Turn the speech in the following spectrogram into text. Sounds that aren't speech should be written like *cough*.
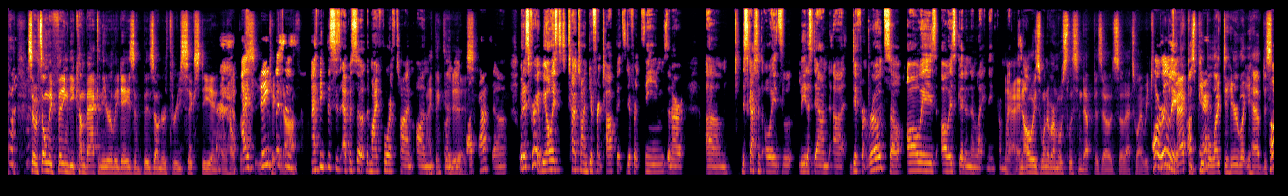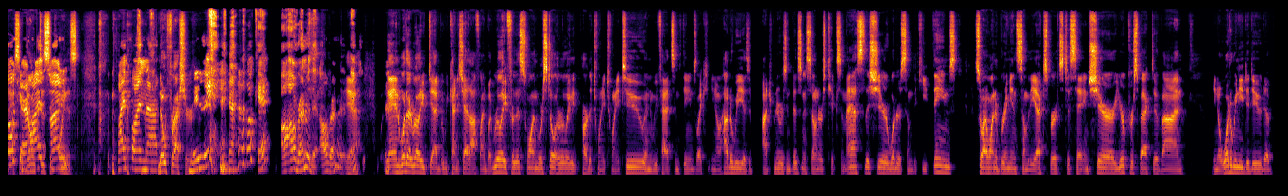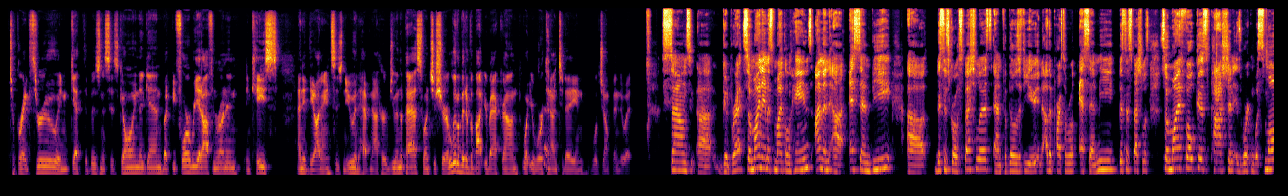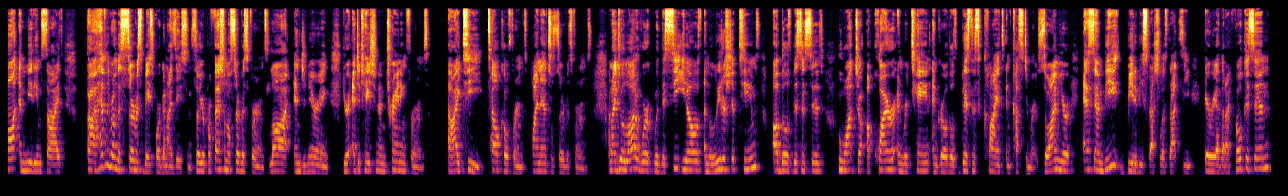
*laughs* so it's only fitting that you come back in the early days of Biz Owner 360 and, and help us I think you know, kick this it is, off. I think this is episode my fourth time on. I think it is podcast, uh, but it's great. We always touch on different topics, different themes, and our um, discussions always lead us down uh, different roads. So always, always good and enlightening from my yeah, and always one of our most listened episodes. So that's why we keep oh, really? back because okay. people like to hear what you have to say. Okay. So don't I, disappoint I, us. I find that *laughs* no pressure. *laughs* Okay, I'll, I'll, run with it. I'll run with it. Yeah and what I really we kind of chat offline, but really for this one, we're still early part of 2022, and we've had some themes like you know how do we as entrepreneurs and business owners kick some ass this year? What are some of the key themes? So I want to bring in some of the experts to say and share your perspective on you know what do we need to do to, to break through and get the businesses going again but before we get off and running in case any of the audience is new and have not heard you in the past, why don't you share a little bit of about your background, what you're working on today, and we'll jump into it. Sounds uh, good, Brett. So my name is Michael Haynes. I'm an uh, SMB uh, business growth specialist, and for those of you in other parts of the world, SME business specialist. So my focus, passion is working with small and medium sized uh, heavily run the service-based organizations. So your professional service firms, law, engineering, your education and training firms, IT, telco firms, financial service firms. And I do a lot of work with the CEOs and the leadership teams of those businesses who want to acquire and retain and grow those business clients and customers. So I'm your SMB B2B specialist. That's the area that I focus in.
